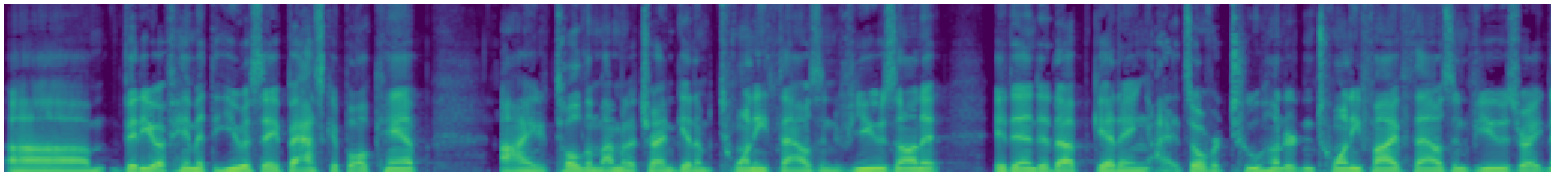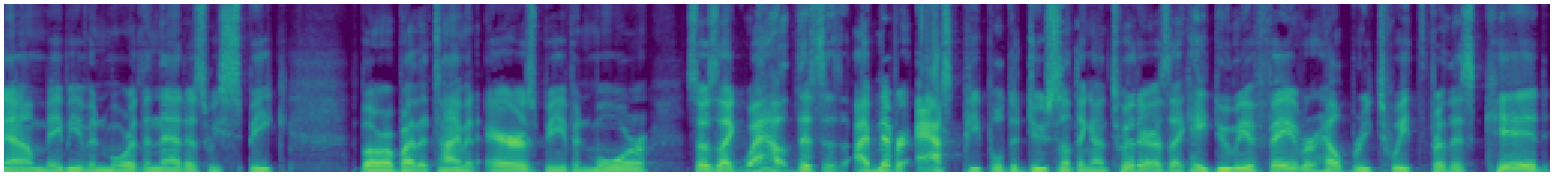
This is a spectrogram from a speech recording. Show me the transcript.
um, video of him at the USA basketball camp. I told him I'm going to try and get twenty thousand views on it. It ended up getting it's over two hundred and twenty five thousand views right now, maybe even more than that as we speak. Or by the time it airs, be even more. So I was like, wow, this is. I've never asked people to do something on Twitter. I was like, hey, do me a favor, help retweet for this kid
